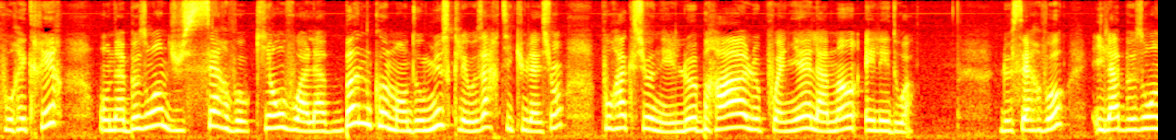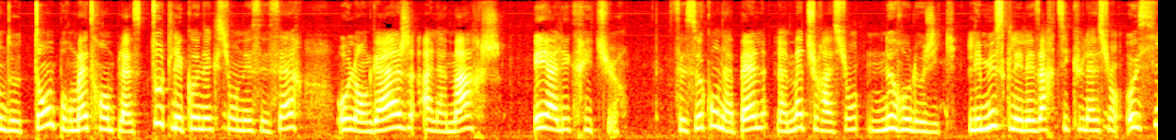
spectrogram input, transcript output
Pour écrire, on a besoin du cerveau qui envoie la bonne commande aux muscles et aux articulations pour actionner le bras, le poignet, la main et les doigts. Le cerveau, il a besoin de temps pour mettre en place toutes les connexions nécessaires au langage, à la marche et à l'écriture. C'est ce qu'on appelle la maturation neurologique. Les muscles et les articulations aussi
